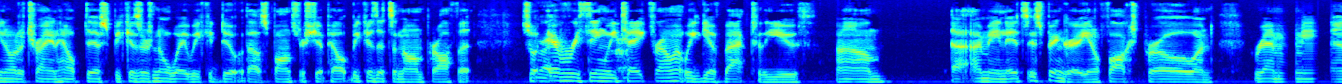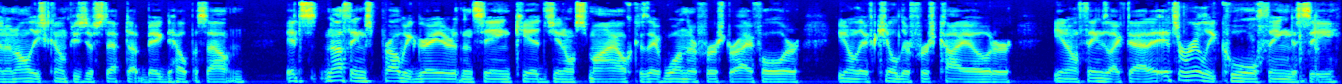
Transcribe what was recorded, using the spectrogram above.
you know, to try and help this because there's no way we could do it without sponsorship help because it's a nonprofit. So right. everything we take from it, we give back to the youth. Um, I mean, it's it's been great. You know, Fox Pro and Remington and all these companies have stepped up big to help us out, and it's nothing's probably greater than seeing kids, you know, smile because they've won their first rifle or you know they've killed their first coyote or you know things like that. It's a really cool thing to see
